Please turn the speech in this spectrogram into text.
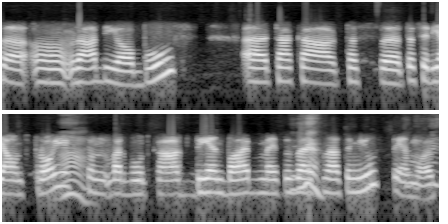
uh, radio būs, tā kā tas, tas ir jauns projekts, ah. un varbūt kādu dienu baidu mēs uzaicināsim jūs ciemos.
